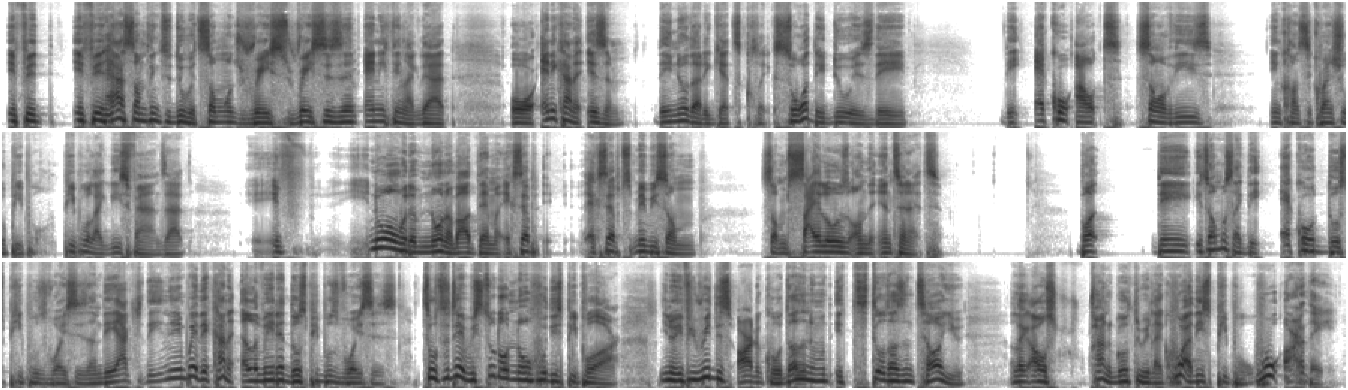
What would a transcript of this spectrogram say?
If it if it has something to do with someone's race, racism, anything like that, or any kind of ism, they know that it gets clicks. So what they do is they they echo out some of these inconsequential people, people like these fans that if no one would have known about them except except maybe some some silos on the internet. But they it's almost like they echoed those people's voices and they actually in a way they kind of elevated those people's voices. Till today, we still don't know who these people are. You know, if you read this article, doesn't even it still doesn't tell you. Like I was trying to go through it, like who are these people? Who are they?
